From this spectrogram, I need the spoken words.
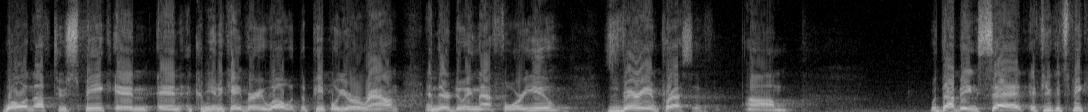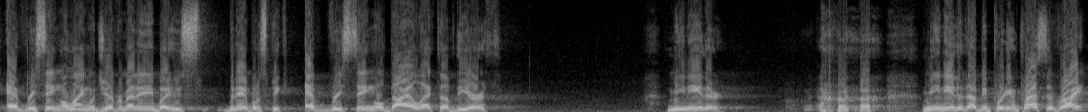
well enough to speak and, and communicate very well with the people you're around, and they're doing that for you. It's very impressive. Um, with that being said, if you could speak every single language, you ever met anybody who's been able to speak every single dialect of the earth? Me neither. Me neither. That'd be pretty impressive, right?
